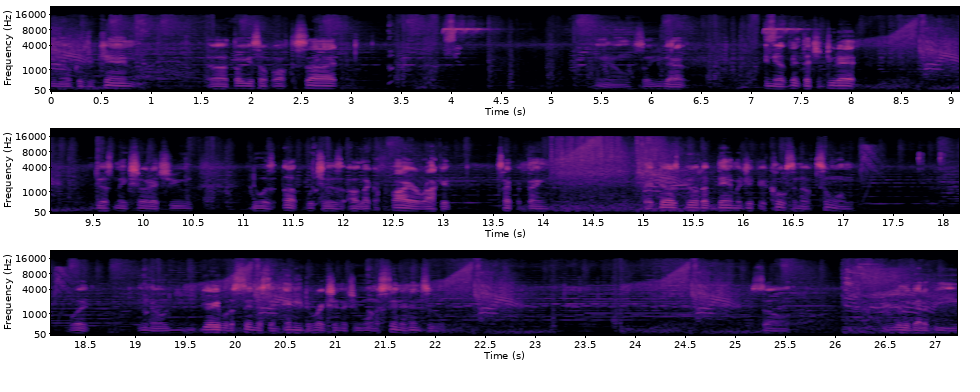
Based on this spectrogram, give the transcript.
You know, because you can uh, throw yourself off the side. You know, so you got to, in the event that you do that, just make sure that you do is up, which is uh, like a fire rocket type of thing. That does build up damage if you're close enough to them. But, you know, you're able to send this in any direction that you want to send it into. So, you really got to be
